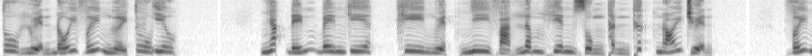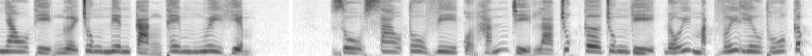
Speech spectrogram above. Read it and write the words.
Tu luyện đối với người tu yêu. Nhắc đến bên kia, khi Nguyệt Nhi và Lâm Hiên dùng thần thức nói chuyện. Với nhau thì người trung niên càng thêm nguy hiểm. Dù sao tu vi của hắn chỉ là trúc cơ trung kỳ đối mặt với yêu thú cấp.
